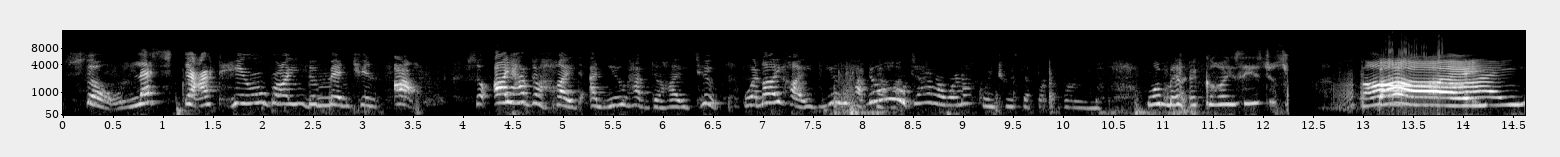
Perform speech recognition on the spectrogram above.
so let's start Herobrine Dimension off. So I have to hide and you have to hide too. When I hide, you have to No. Dara, we're not going to a separate room. One minute, guys. He's just. Bye.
